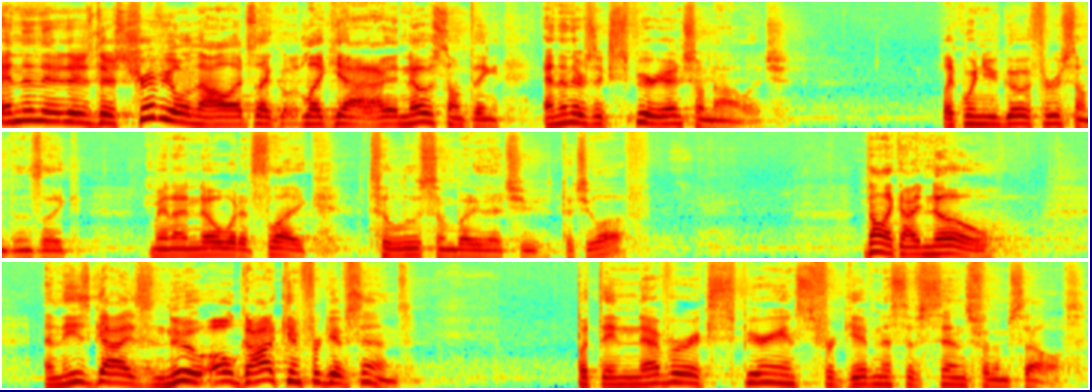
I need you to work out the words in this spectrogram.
And then there's, there's trivial knowledge, like, like, yeah, I know something. And then there's experiential knowledge. Like when you go through something, it's like, man, I know what it's like to lose somebody that you, that you love. Not like I know. And these guys knew, oh, God can forgive sins. But they never experienced forgiveness of sins for themselves.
